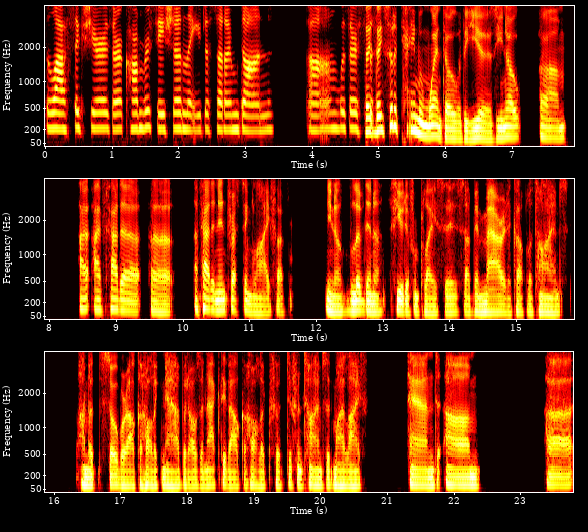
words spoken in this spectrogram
the last six years, or a conversation that you just said I'm done? Um, was there? Specific- they, they, sort of came and went over the years. You know, um, I, have had a, a I've had an interesting life. I've, you know, lived in a few different places. I've been married a couple of times. I'm a sober alcoholic now, but I was an active alcoholic for different times of my life. And um, uh,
